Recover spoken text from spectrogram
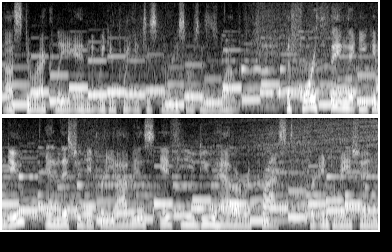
us directly and we can point you to some resources as well. The fourth thing that you can do, and this should be pretty obvious, if you do have a request for information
